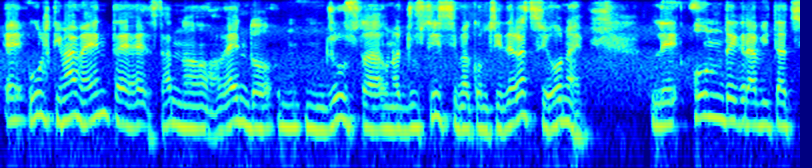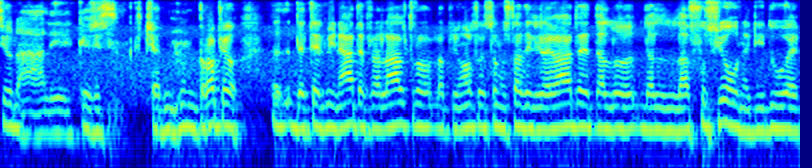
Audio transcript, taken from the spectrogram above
e ultimamente stanno avendo un giusta, una giustissima considerazione le onde gravitazionali che cioè, proprio eh, determinate fra l'altro la prima volta che sono state rilevate dallo, dalla fusione di due,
